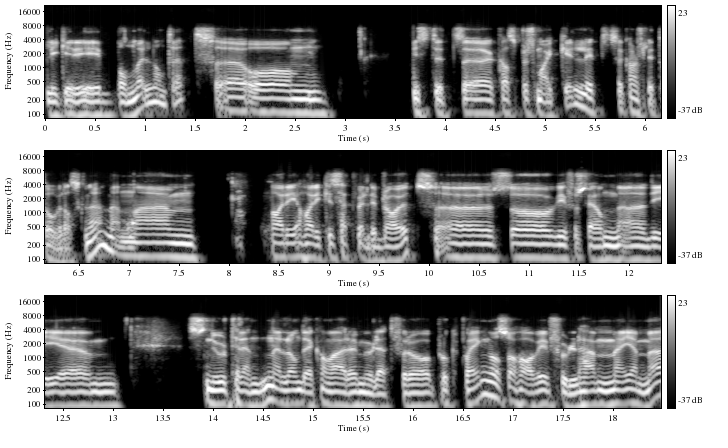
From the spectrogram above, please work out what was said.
Ligger i bånn vel, omtrent. Og mm, mistet Kasper Schmeichel, litt, kanskje litt overraskende, men har, ikke sett veldig bra ut. Så vi får se om de snur trenden, eller om det kan være mulighet for å plukke poeng. Og så har vi Fullham hjemme,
